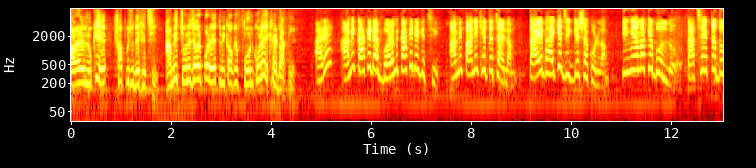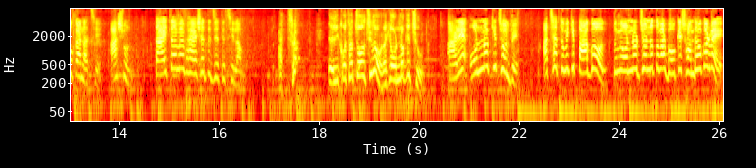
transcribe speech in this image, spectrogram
আড়ালে লুকিয়ে সবকিছু দেখেছি। আমি চলে যাওয়ার পরে তুমি কাউকে ফোন করে এখানে ডাকলে। আরে আমি কাকে ডাকবো আর আমি কাকে ডেকেছি? আমি পানি খেতে চাইলাম তাই ভাইকে জিজ্ঞাসা করলাম। তিনি আমাকে বলল কাছে একটা দোকান আছে আসুন। তাই তো আমি ভাইয়ের সাথে যেতেছিলাম। আচ্ছা এই কথা চলছিল নাকি অন্য কিছু? আরে অন্য কি চলবে? আচ্ছা তুমি কি পাগল? তুমি অন্যর জন্য তোমার বউকে সন্দেহ করবে?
